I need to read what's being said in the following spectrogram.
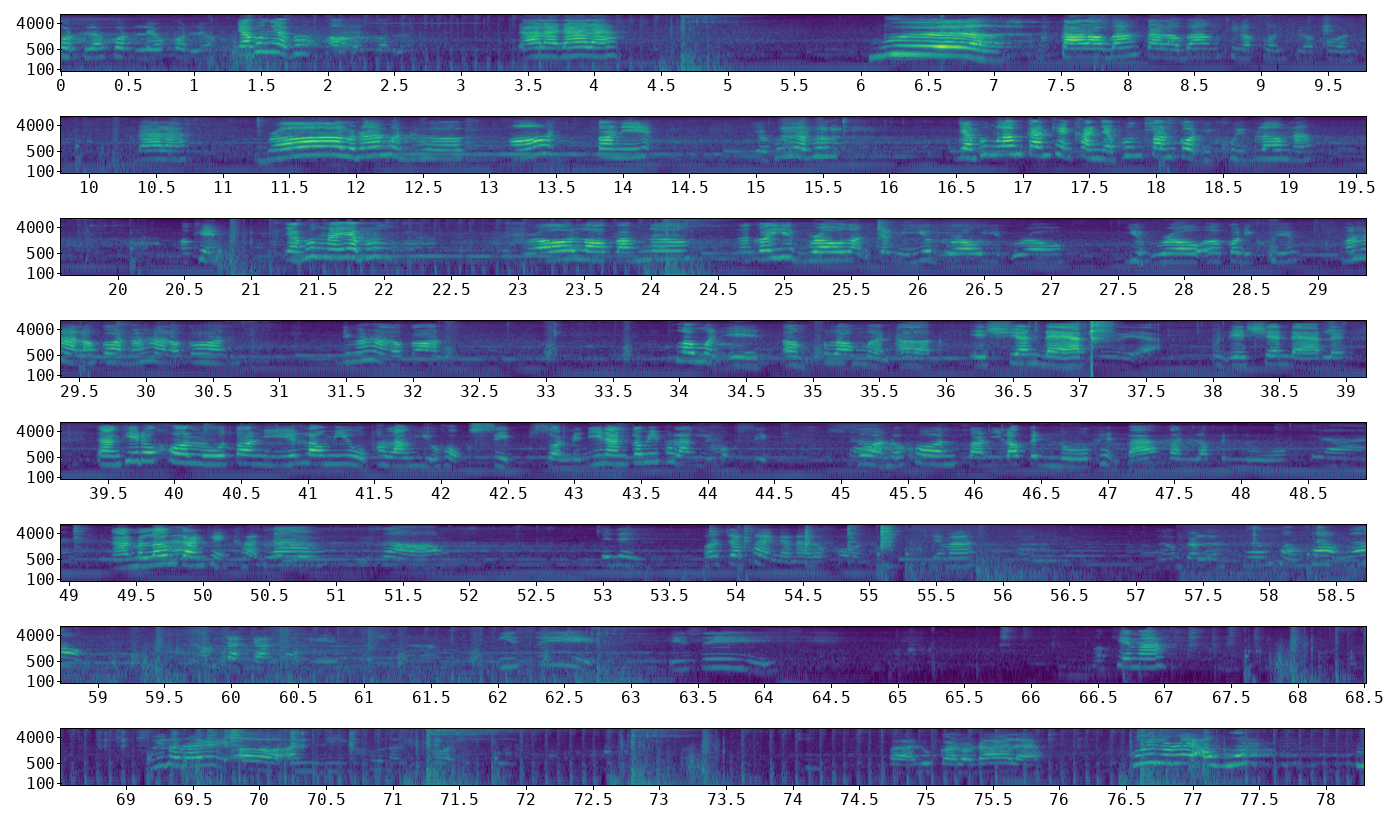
กดแล้วกดเร็วกดเร็วอย่าเพิ่งอย่าเพิ่งออกเลยกดเลยได้ละได้ละเบื่อตาเราบ้างตาเราบ้างทีละคนทีละคนได้ละบรเราได้เหมือนเธออ๋อตอนนี้อย่าเพิ่งอย่าเพิ่งอย่าเพิ่งเริ่มการแข่งขันอย่าเพิ่งตอนกดอีควิปเริ่มนะโอเคอย่าเพิ่งนะอย่าเพิ่งบรรอแป๊บนึง แล้วก็หยุดโรหลังจากนี้หยุดโรหยุดโรหยุดโรเออกดอีควิปมาหาเราก่อนมาหาเราก่อนดิมาหาเราก่อน เราเหมือนเอเออเราเหมือนเออเอเชียนแดดเลยอะเหมือนเอเชียนแดดเลย อย่างที่ทุกคนรู้ตอนนี้เรามีอยู่พลังอยู่ 60 ส่วนเมนดี้นั้นก็มีพลังอยู่ 60 ส่วนทุกคนตอนนี้เราเป็นนูบเห็นปะตอนนี้เราเป็นนูบใช่งานมาเริ่มการแข่งขันหกันนึ่เลงยสองไม่ได้เราจะแข่งกันนะทุกคน ใช่ไหมเริ่มกันเลยหนึ่งสองสามเริ่มเดี๋ยวต้องจัดการพวกนี้ easy easy โอเคมาเฮ้ยเราได้เอ่ออันดีขึ้นนะชุดก่อนไปดูกันเราได้แล้วเฮ้ยเราได้อาวุธ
